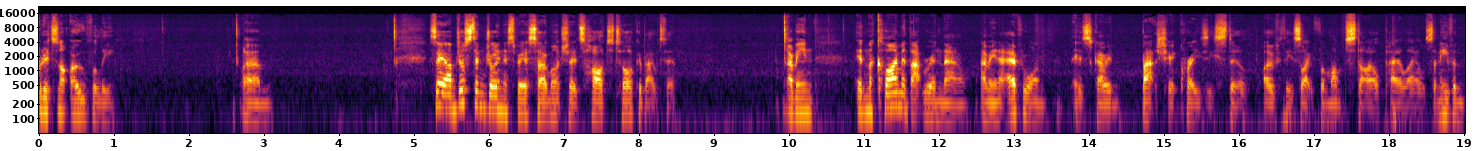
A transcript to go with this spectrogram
but it's not overly. Um, yeah, I'm just enjoying this beer so much that it's hard to talk about it. I mean, in the climate that we're in now, I mean, everyone is going batshit crazy still over these like Vermont style pale ales, and even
